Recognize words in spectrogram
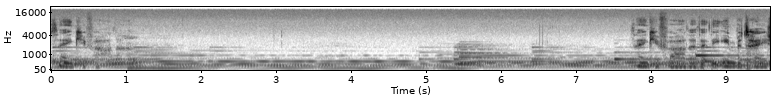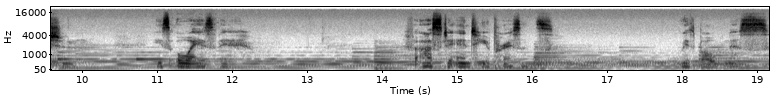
Thank you, Father. Thank you, Father, that the invitation is always there for us to enter your presence with boldness.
